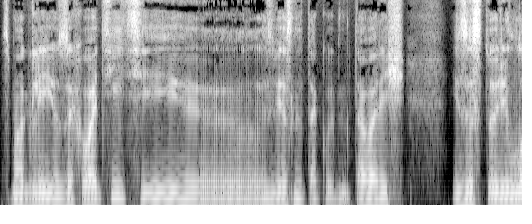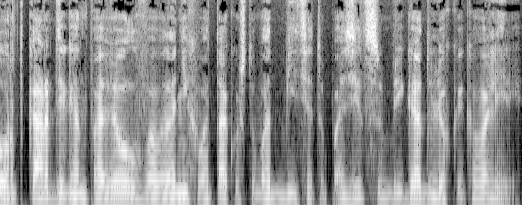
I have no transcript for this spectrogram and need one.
смогли ее захватить, и э, известный такой товарищ из истории лорд Кардиган повел в, на них в атаку, чтобы отбить эту позицию, бригаду легкой кавалерии.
